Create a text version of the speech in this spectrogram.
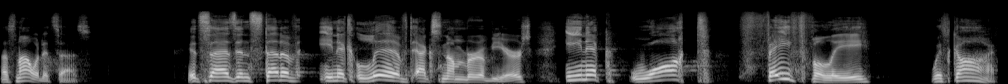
That's not what it says. It says instead of Enoch lived X number of years, Enoch walked faithfully with God.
